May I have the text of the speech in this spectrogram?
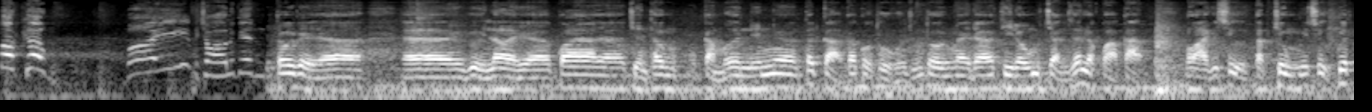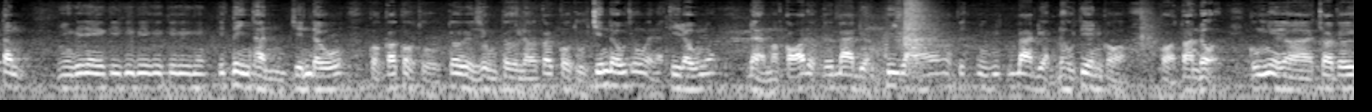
1-0 với trò huấn luyện viên tôi phải uh, uh, gửi lời uh, qua uh, truyền thông cảm ơn đến uh, tất cả các cầu thủ của chúng tôi. Hôm nay đã thi đấu một trận rất là quả cảm. Ngoài cái sự tập trung cái sự quyết tâm những cái cái, cái, cái, cái, cái, cái tinh thần chiến đấu của các cầu thủ tôi phải dùng từ là các cầu thủ chiến đấu chứ không phải là thi đấu nữa để mà có được cái ba điểm quý giá cái ba điểm đầu tiên của của toàn đội. Cũng như là cho tôi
